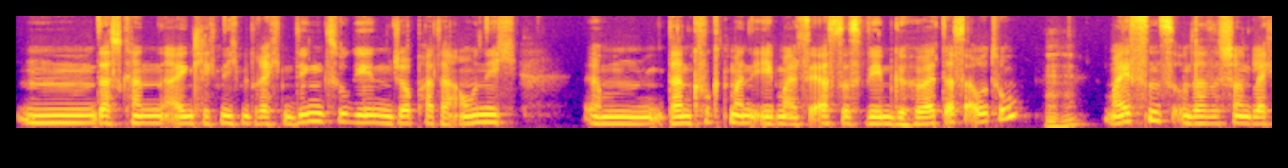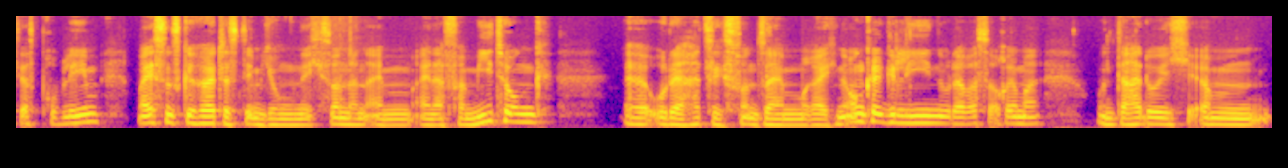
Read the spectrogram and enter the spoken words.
Mm, das kann eigentlich nicht mit rechten Dingen zugehen, einen Job hat er auch nicht. Ähm, dann guckt man eben als erstes, wem gehört das Auto. Mhm. Meistens, und das ist schon gleich das Problem, meistens gehört es dem Jungen nicht, sondern einem, einer Vermietung äh, oder er hat sich von seinem reichen Onkel geliehen oder was auch immer. Und dadurch ähm,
